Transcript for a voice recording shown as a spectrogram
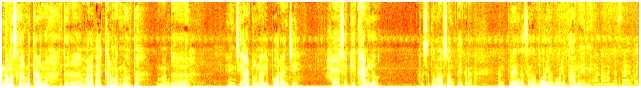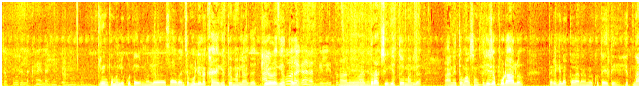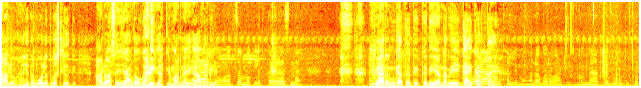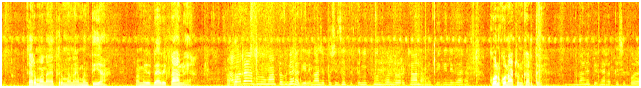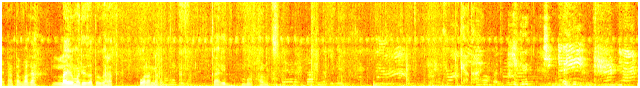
नमस्कार मित्रांनो. तर मला काय करमत नव्हतं. मग ह्यांची आठवण आली पोरांची. हाय असं की खाणलं तसं तुम्हाला सांगतो इकडं. आणि प्रियंका संग बोलत बोलत आलो आहे मी. मला म्हणलं साहेबाच्या पोरीला खायला घेतो प्रियंका म्हणली कुठे म्हणलं साहेबांच्या मुलीला खाया घेतोय म्हणलं अगं. केळं घेतोय घरात गेली तर आणि द्राक्षी घेतोय म्हणलं. आणि तुम्हाला सांगतो हिच्या पुढं आलो. तर हिला कळा नाही मी कुठे येते हिथनं आलो आणि इथं बोलत बसली होती. आलो असं हिच्या अंगावर गाडी घातली मरणारी घाबरले. चमकलं कळलंच नाही. गारण गात होते कधी येणार आहे काय करताय? मला बरं वाटलं. मग मी आता कर्मा नाही फिरमा नाही म्हणते या. आम्ही डायरेक्ट आलो या आता राधू मग आताच घरात गेली माझ्या पशीच होते. तुम्ही फोन होल्डवर ठेवला मग ती गेली घरात. कोण कोण आठवण काढतंय? बघा की घरात कशी पळत. आता बघा लाईव्हमध्ये जातो घरात. पोरांना बघा काय बघ हळूच.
